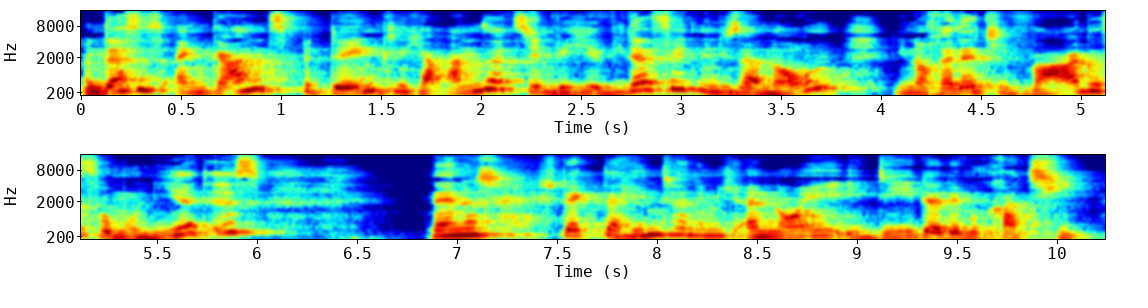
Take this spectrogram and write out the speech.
Und das ist ein ganz bedenklicher Ansatz, den wir hier wiederfinden in dieser Norm, die noch relativ vage formuliert ist. Denn es steckt dahinter nämlich eine neue Idee der Demokratie.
